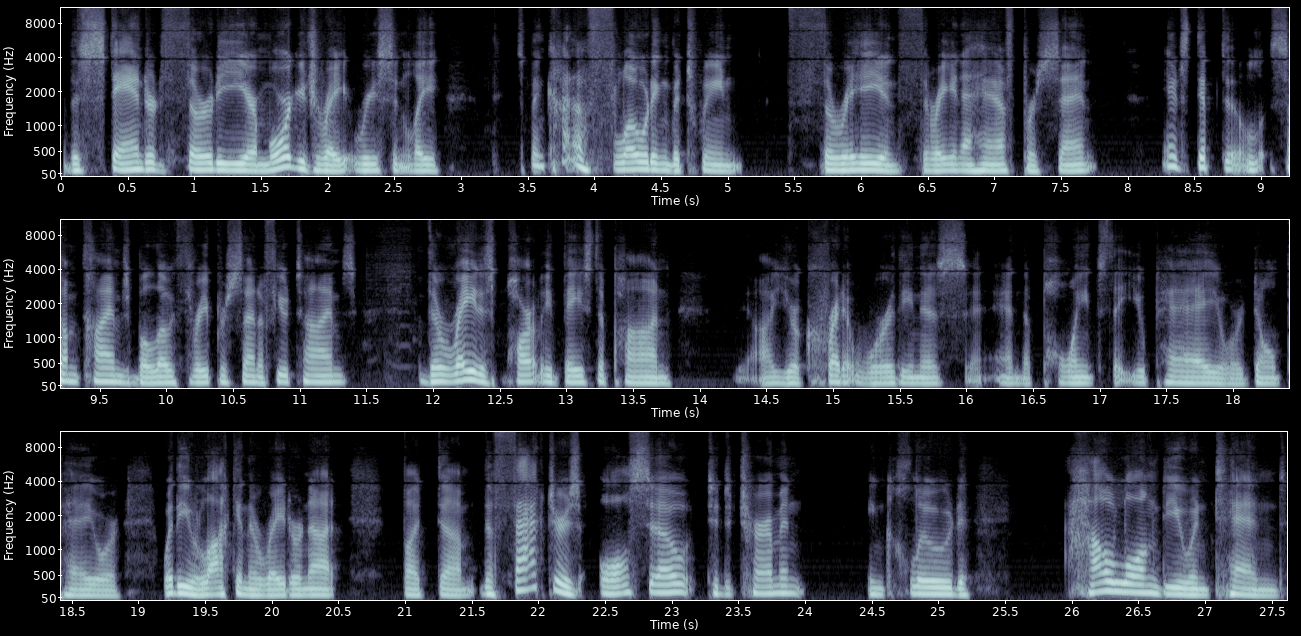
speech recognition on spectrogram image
The standard 30 year mortgage rate recently, it's been kind of floating between three and three and a half percent. It's dipped sometimes below three percent a few times. The rate is partly based upon uh, your credit worthiness and the points that you pay or don't pay, or whether you lock in the rate or not. But um, the factors also to determine include how long do you intend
